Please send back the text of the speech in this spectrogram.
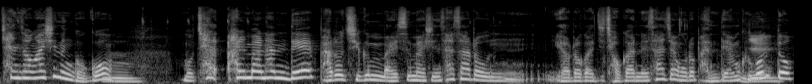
찬성하시는 거고. 음. 뭐 차, 할만한데 바로 지금 말씀하신 사사로운 여러 가지 저간의 사정으로 반대하면 그건 예. 또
